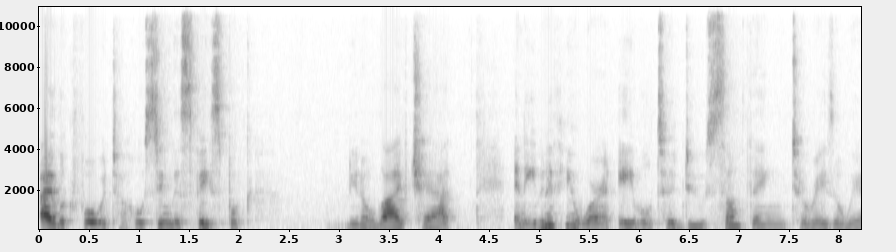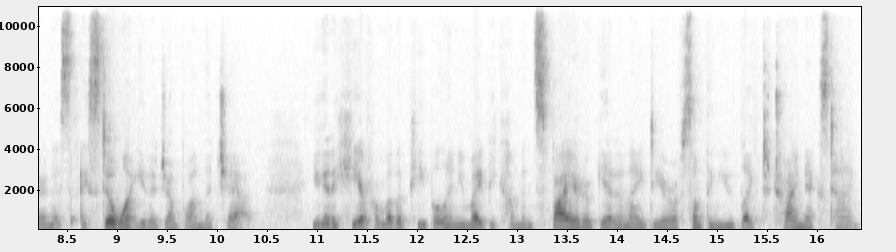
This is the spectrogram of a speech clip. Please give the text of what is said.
I look forward to hosting this Facebook, you know, live chat. And even if you weren't able to do something to raise awareness, I still want you to jump on the chat. You're going to hear from other people and you might become inspired or get an idea of something you'd like to try next time.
